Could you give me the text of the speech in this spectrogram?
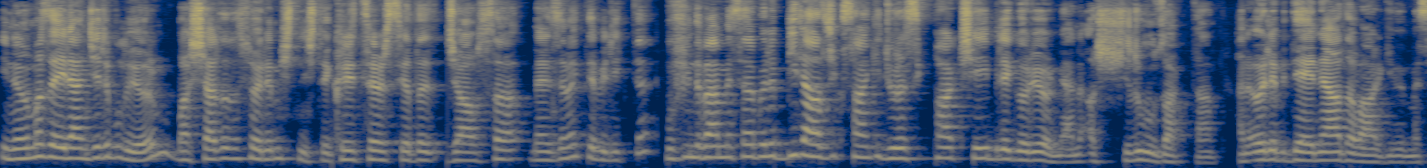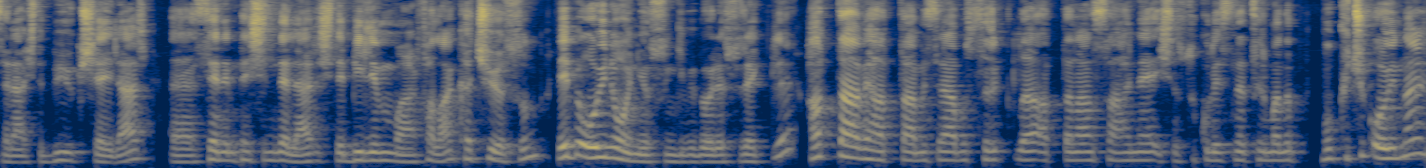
İnanılmaz eğlenceli buluyorum. Başlarda da söylemiştin işte Critters ya da Jaws'a benzemekle birlikte. Bu filmde ben mesela böyle birazcık sanki Jurassic Park şeyi bile görüyorum. Yani aşırı uzaktan. Hani öyle bir DNA da var gibi mesela işte büyük şeyler. E, senin peşindeler. işte bilim var falan. Kaçıyorsun ve bir oyun oynuyorsun gibi böyle sürekli. Hatta ve hatta mesela bu sırıkla atlanan sahne işte su kulesine tırmanıp bu küçük oyunlar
